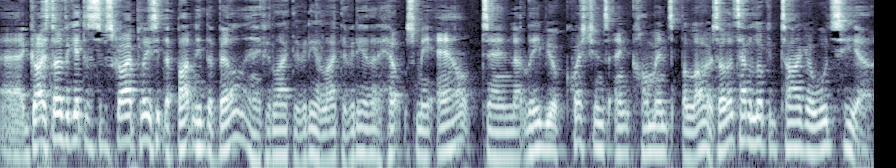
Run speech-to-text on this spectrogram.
Uh, guys, don't forget to subscribe. Please hit the button, hit the bell. And if you like the video, like the video. That helps me out. And uh, leave your questions and comments below. So let's have a look at Tiger Woods here.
